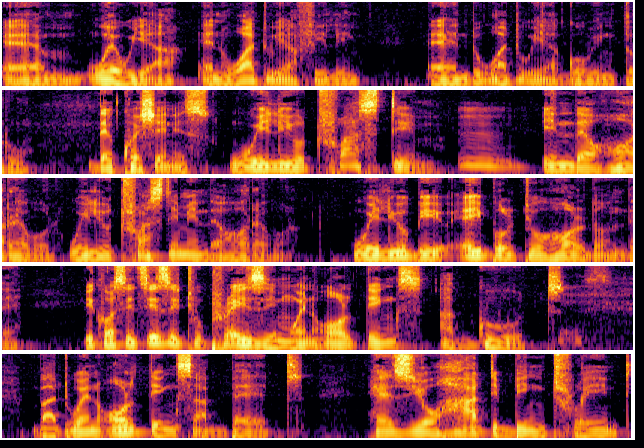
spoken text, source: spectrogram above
um, where we are and what we are feeling and what we are going through. The question is, will you trust him Mm. in the horrible? Will you trust him in the horrible? Will you be able to hold on there? Because it's easy to praise him when all things are good, Yes. but when all things are bad, has your heart been trained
